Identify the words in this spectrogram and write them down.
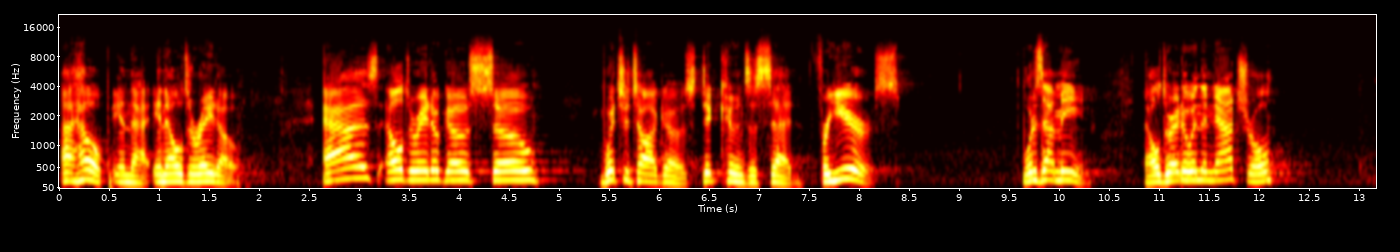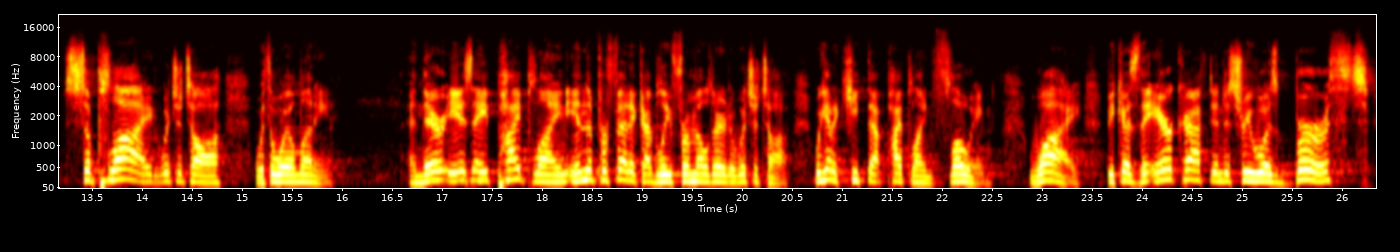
a help in that, in El Dorado. As El Dorado goes, so Wichita goes, Dick Coons has said for years. What does that mean? El Dorado in the natural supplied Wichita with oil money. And there is a pipeline in the prophetic, I believe, from El Dorado to Wichita. We got to keep that pipeline flowing. Why? Because the aircraft industry was birthed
